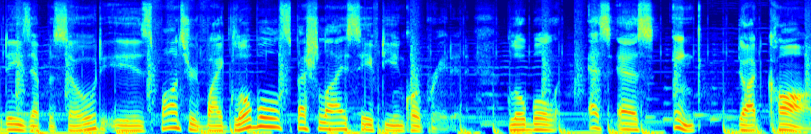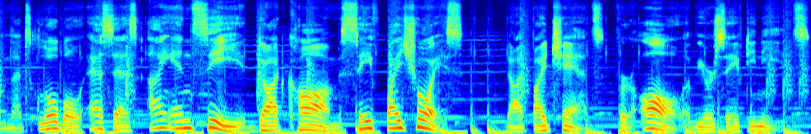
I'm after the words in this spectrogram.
Today's episode is sponsored by Global Specialized Safety Incorporated, globalssinc.com. That's globalssinc.com. Safe by choice, not by chance, for all of your safety needs.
